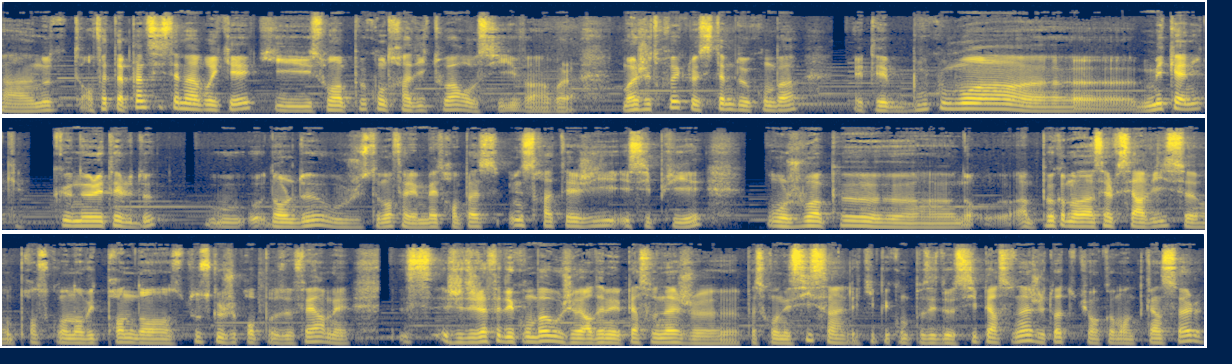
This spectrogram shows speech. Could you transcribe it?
Un autre... En fait, tu as plein de systèmes imbriqués qui sont un peu contradictoires aussi. Voilà. Moi, j'ai trouvé que le système de combat était beaucoup moins euh, mécanique que ne l'était le 2. Où, dans le 2, où justement, fallait mettre en place une stratégie et s'y plier. On joue un peu, euh, un peu comme dans un self-service, on prend ce qu'on a envie de prendre dans tout ce que je propose de faire, mais j'ai déjà fait des combats où j'ai regardé mes personnages, euh, parce qu'on est 6, l'équipe est composée de 6 personnages, et toi tu en commandes qu'un seul.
